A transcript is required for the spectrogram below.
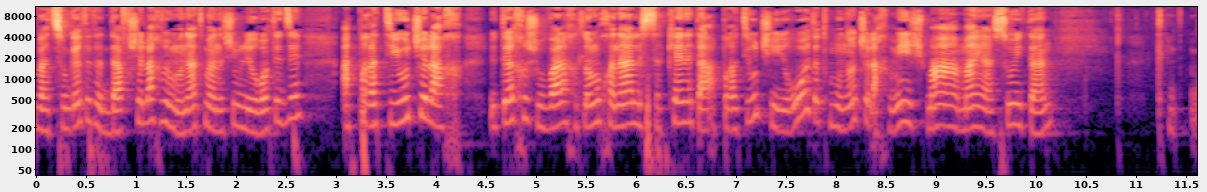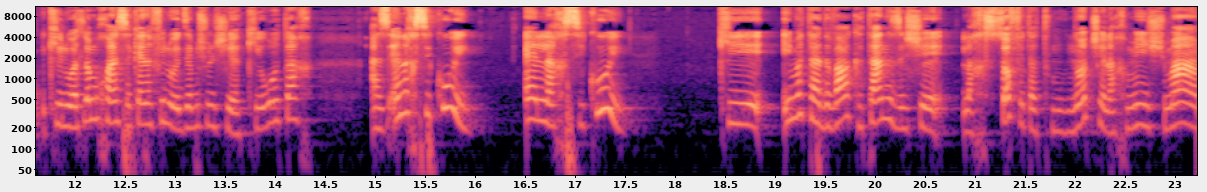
ואת סוגרת את הדף שלך ומונעת מאנשים לראות את זה? הפרטיות שלך יותר חשובה לך, את לא מוכנה לסכן את הפרטיות, שיראו את התמונות שלך, מי ישמע, מה יעשו איתן. כאילו, את לא מוכנה לסכן אפילו את זה בשביל שיכירו אותך, אז אין לך סיכוי. אין לך סיכוי. כי אם אתה הדבר הקטן הזה שלחשוף את התמונות שלך, מי ישמע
